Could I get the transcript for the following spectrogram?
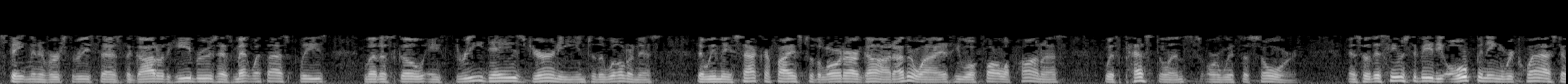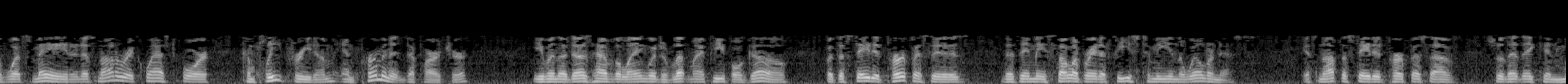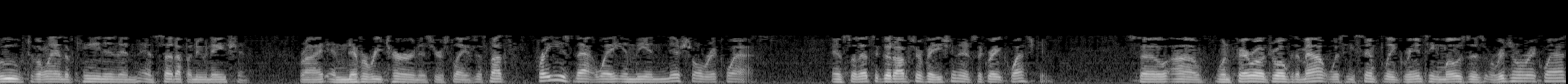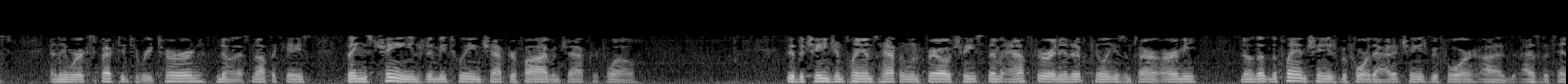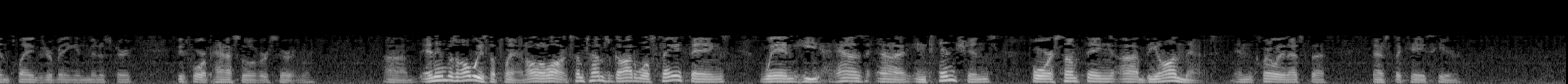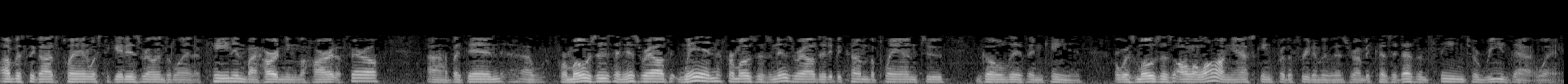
statement in verse 3 says, The God of the Hebrews has met with us. Please let us go a three days' journey into the wilderness, that we may sacrifice to the Lord our God. Otherwise, he will fall upon us with pestilence or with the sword. And so this seems to be the opening request of what's made, and it's not a request for complete freedom and permanent departure, even though it does have the language of let my people go, but the stated purpose is that they may celebrate a feast to me in the wilderness. It's not the stated purpose of so that they can move to the land of Canaan and, and set up a new nation, right, and never return as your slaves. It's not phrased that way in the initial request. And so that's a good observation, and it's a great question. So uh, when Pharaoh drove them out, was he simply granting Moses' original request and they were expected to return? No, that's not the case. Things changed in between chapter 5 and chapter 12. Did the change in plans happen when Pharaoh chased them after and ended up killing his entire army? No, the, the plan changed before that. It changed before, uh, as the ten plagues are being administered, before Passover, certainly. Um, and it was always the plan all along. Sometimes God will say things when He has uh, intentions for something uh, beyond that, and clearly that's the that's the case here. Obviously, God's plan was to get Israel into the land of Canaan by hardening the heart of Pharaoh. Uh, but then, uh, for Moses and Israel, when for Moses and Israel did it become the plan to go live in Canaan? Or was Moses all along asking for the freedom of Israel? Because it doesn't seem to read that way.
